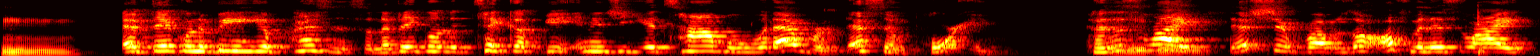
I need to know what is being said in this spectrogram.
hmm if they're going to be in your presence and if they're going to take up your energy, your time, or whatever, that's important. Cause it's It like that shit rubs off, and it's like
